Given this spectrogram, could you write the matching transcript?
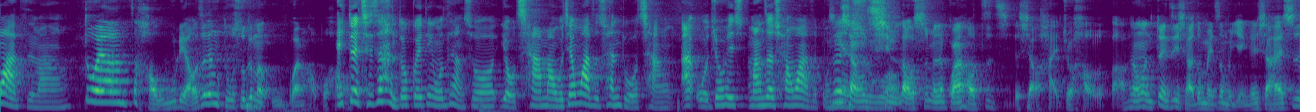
袜子吗？对啊，这好无聊，这跟读书根本无关，好不好？哎、欸，对，其实很多规定，我都想说有差吗？我今天袜子穿多长啊，我就会忙着穿袜子不念书。我想请老师们管好自己的小孩就好了吧？然后你对你自己小孩都没这么严，跟小孩是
